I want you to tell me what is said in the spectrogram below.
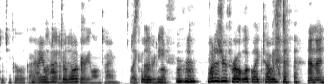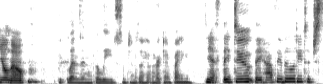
to take a look. I Now you'll looked have at to look. a very long time. Like just lift 'em up. underneath. Mhm. What does your throat look like, Toast? and then you'll know. he blends in with the leaves. Sometimes I have a hard time finding him. Yes, they do. They have the ability to just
